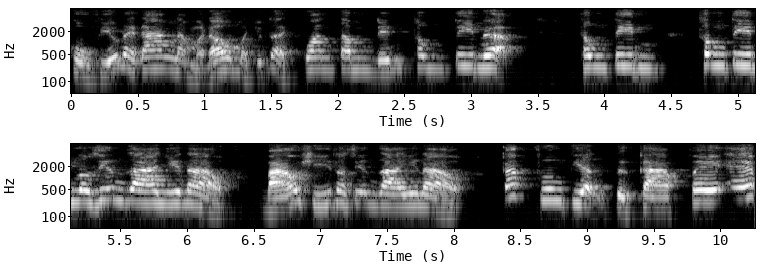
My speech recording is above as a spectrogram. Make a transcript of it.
Cổ phiếu này đang nằm ở đâu mà chúng ta phải quan tâm đến thông tin nữa thông tin thông tin nó diễn ra như nào? Báo chí nó diễn ra như nào? Các phương tiện từ cà phê F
